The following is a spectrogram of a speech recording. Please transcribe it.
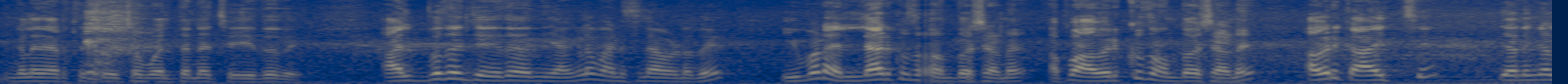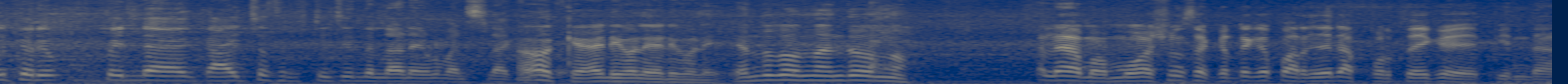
നിങ്ങൾ നേരത്തെ ചോദിച്ച പോലെ തന്നെ ചെയ്തത്? അത്ഭുതം ചെയ്തതെന്ന് ഞങ്ങൾ മനസ്സിലാവുന്നത് ഇവിടെ എല്ലാവർക്കും സന്തോഷമാണ്. അപ്പോൾ അവർക്കും സന്തോഷമാണ്. അവർ കാഴ്ച ജനങ്ങൾക്കൊരു പിന്നെ കാഴ്ച സൃഷ്ടിച്ചെന്നുള്ളതാണ് ഞങ്ങൾ മനസ്സിലാക്കുന്നത്. ഓക്കെ അടിപൊളി അടിപൊളി. എന്ത് തോന്നുന്നു? എന്ത് തോന്നുന്നു? അല്ല മമ്മോഷും സെക്രട്ടറി ഒക്കെ പറഞ്ഞതിന്റെ അപ്പുറത്തേക്ക് പിന്നെ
